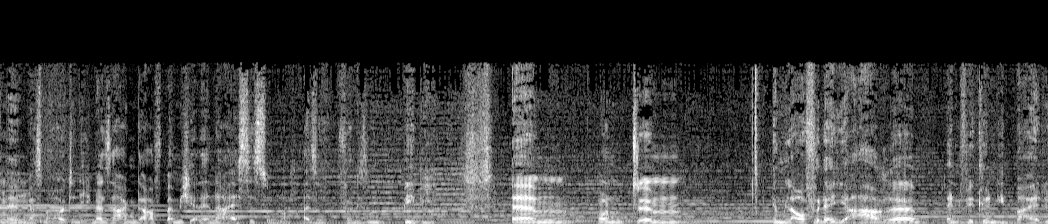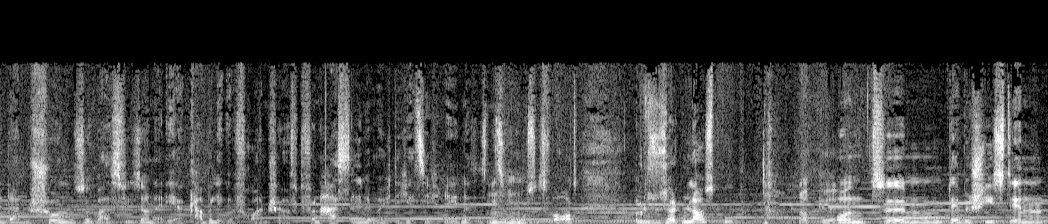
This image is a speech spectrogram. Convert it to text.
äh, mhm. was man heute nicht mehr sagen darf. Bei Michael Ende heißt es so noch, also von diesem Baby. Ähm, und ähm, im Laufe der Jahre entwickeln die beide dann schon sowas wie so eine eher kabbelige Freundschaft. Von Hassliebe möchte ich jetzt nicht reden, das ist ein mhm. zu großes Wort. Aber das ist halt ein Lausbub. Okay. Und ähm, der beschießt den,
